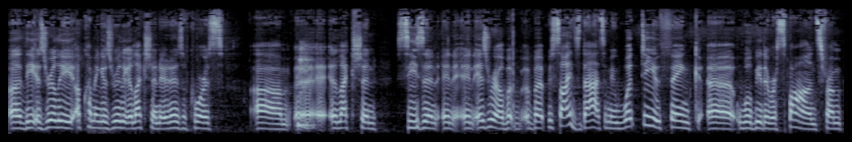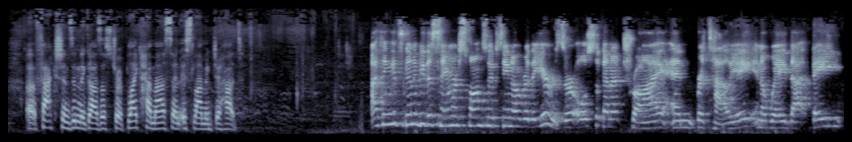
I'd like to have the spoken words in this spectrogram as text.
uh, the Israeli upcoming Israeli election. It is, of course, um, mm. election season in, in Israel. But, but besides that, I mean, what do you think uh, will be the response from uh, factions in the Gaza Strip like Hamas and Islamic Jihad? I think it's going to be the same response we've seen over the years. They're also going to try and retaliate in a way that they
